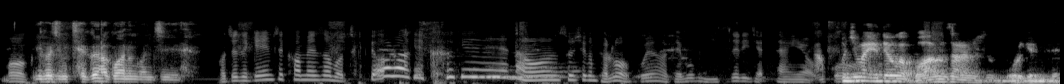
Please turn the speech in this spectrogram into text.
뭐, 그, 이거 지금 개그라고 하는 건지 어쨌든 게임스컴에서 뭐 특별하게 크게 나온 소식은 별로 없고요. 대부분 E3 재탕이었고. 코지마 히데오가 뭐 하는 사람인지 도 모르겠는데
